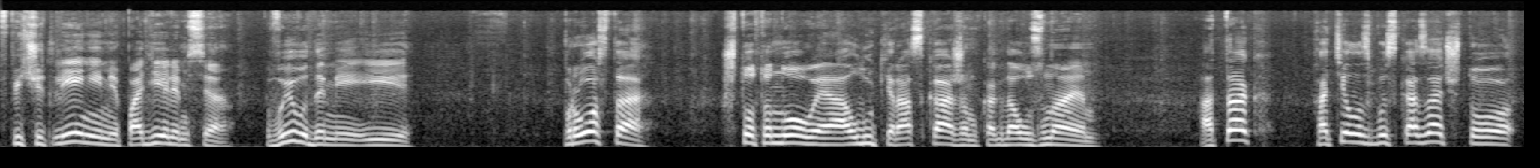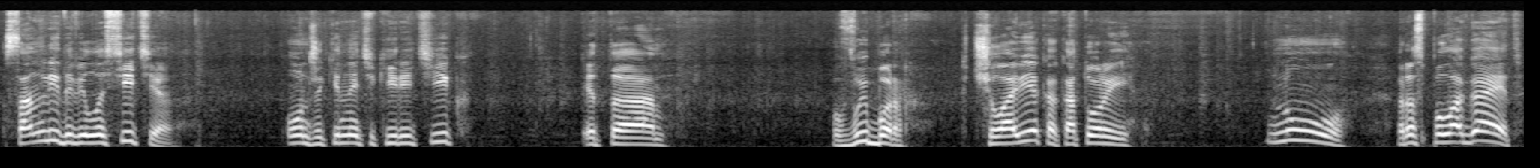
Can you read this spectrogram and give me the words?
впечатлениями, поделимся выводами и просто что-то новое о луке расскажем, когда узнаем. А так, хотелось бы сказать, что Sunlido Velocity, он же Kinetic Heretic, это выбор человека, который, ну, располагает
